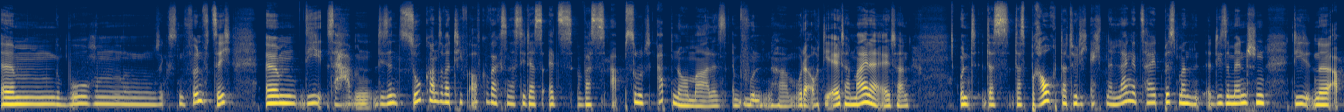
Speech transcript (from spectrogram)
ähm, geboren 56, ähm, die haben, die sind so konservativ aufgewachsen, dass die das als was absolut Abnormales empfunden Mhm. haben. Oder auch die Eltern meiner Eltern. Und das, das braucht natürlich echt eine lange Zeit, bis man diese Menschen, die eine Ab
